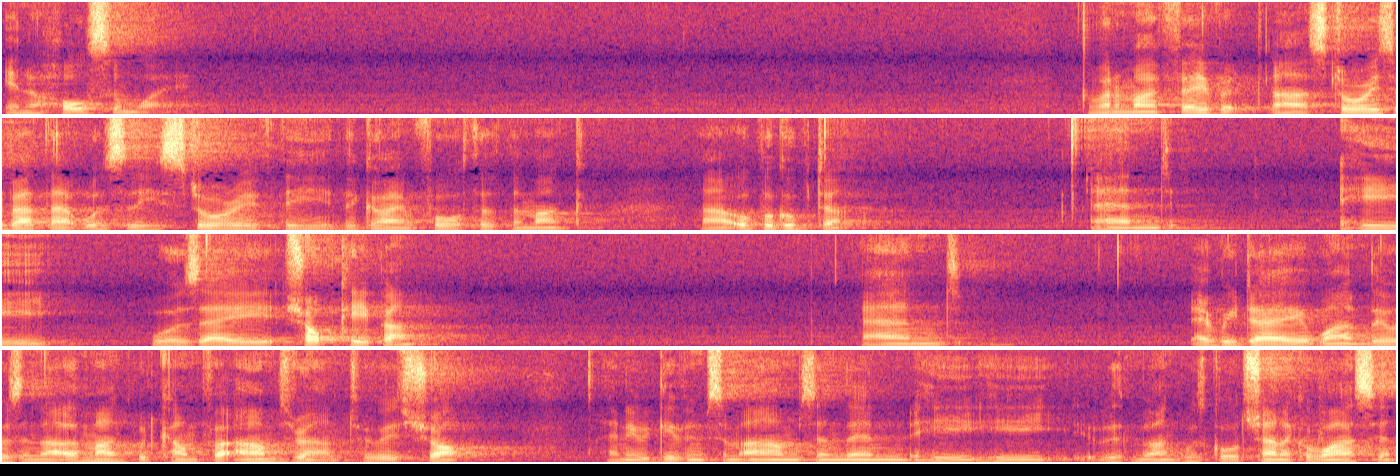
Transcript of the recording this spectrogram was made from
in a wholesome way. One of my favourite uh, stories about that was the story of the, the going forth of the monk uh, Upagupta. And he was a shopkeeper, and every day one, there was another monk would come for alms round to his shop, and he would give him some alms, and then he, he the monk was called Shanakavasin,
